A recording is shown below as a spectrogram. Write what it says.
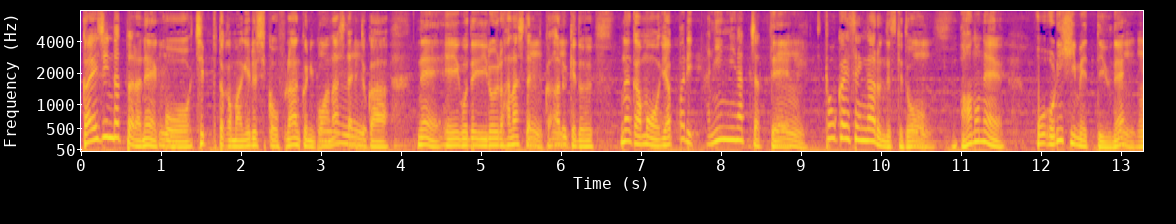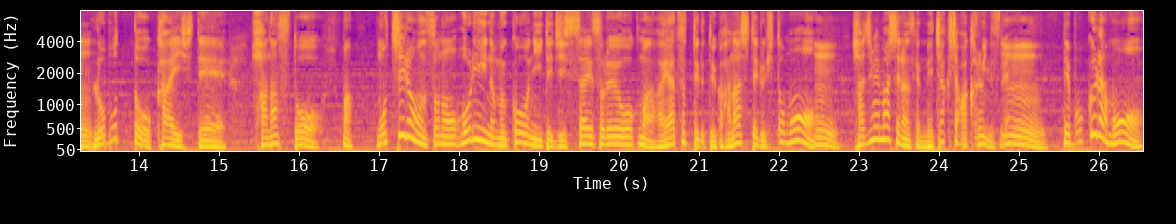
外人だったらね、こう、チップとか曲げるし、こう、フランクにこう話したりとか、ね、英語でいろいろ話したりとかあるけど、なんかもう、やっぱり他人になっちゃって、うん。境界線があるんですけど、うん。あのね、お織姫っていうね、うんうん。ロボットを介して話すと、まあ、もちろんそのオリーの向こうにいて実際それをまあ操ってるというか話してる人も、うん初めましてなんですけどめちゃくちゃ明るいんですね。うん。で、僕らも、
